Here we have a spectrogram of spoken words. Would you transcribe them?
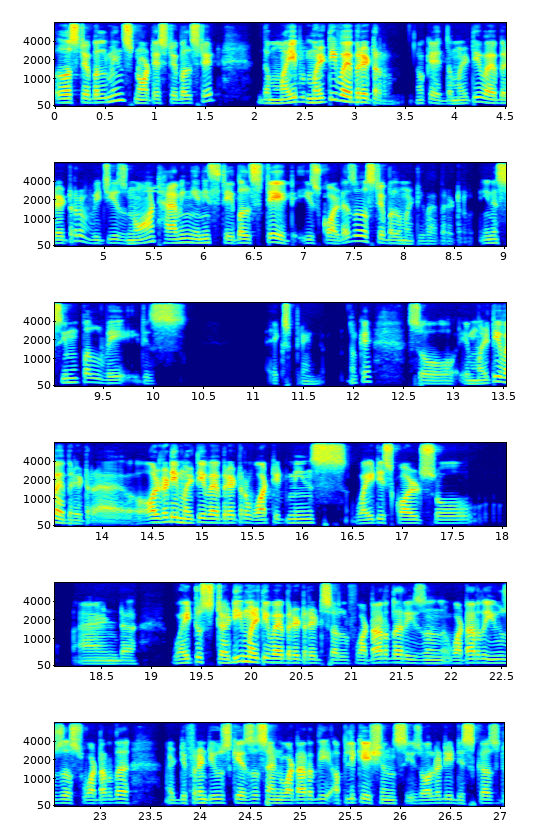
Astable means not a stable state. The multivibrator, okay, the multivibrator which is not having any stable state is called as astable multivibrator. In a simple way, it is explained. Okay, so a multivibrator, uh, already multivibrator, what it means, why it is called so, and uh, why to study multivibrator itself? What are the reasons what are the uses what are the uh, different use cases and what are the applications is already discussed.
